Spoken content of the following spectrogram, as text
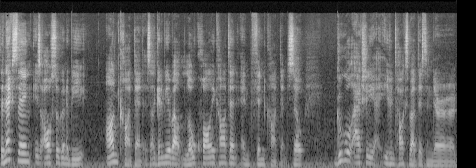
The next thing is also going to be on content. It's going to be about low quality content and thin content. So Google actually even talks about this in their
